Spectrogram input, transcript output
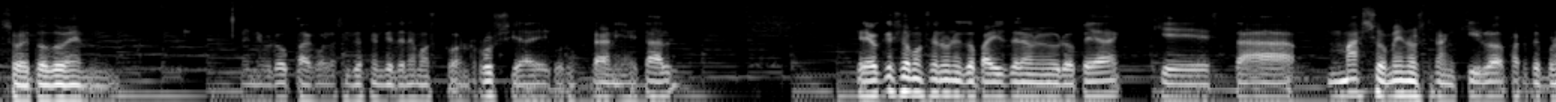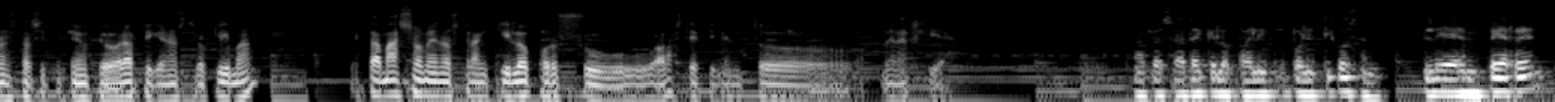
sobre todo en, en Europa, con la situación que tenemos con Rusia y con Ucrania y tal, Creo que somos el único país de la Unión Europea que está más o menos tranquilo, aparte por nuestra situación geográfica y nuestro clima, está más o menos tranquilo por su abastecimiento de energía. A pesar de que los políticos emperren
